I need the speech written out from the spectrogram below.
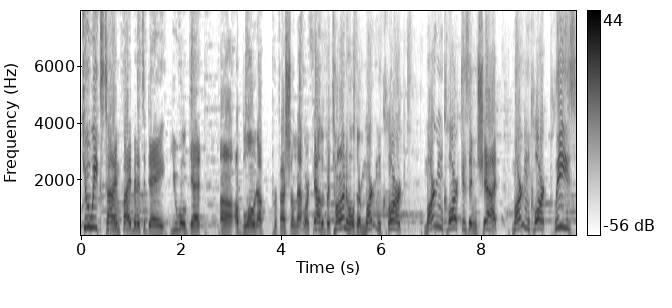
Two weeks' time, five minutes a day, you will get uh, a blown up professional network. Now, the baton holder, Martin Clark, Martin Clark is in chat. Martin Clark, please,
